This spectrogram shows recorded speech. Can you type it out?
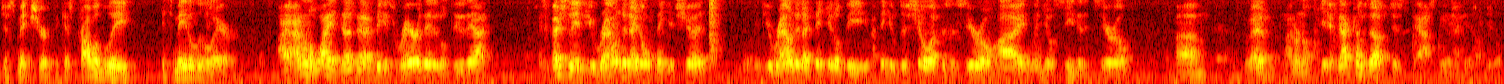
Just make sure, because probably it's made a little error. I, I don't know why it does that. I think it's rare that it'll do that, especially if you round it. I don't think it should. If you round it, I think it'll be. I think it'll just show up as a zero i when you'll see that it's zero. Um, but I, I don't know. If that comes up, just ask me and I can help you a little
